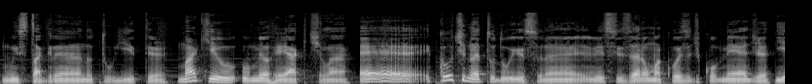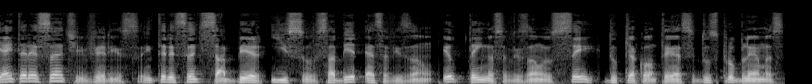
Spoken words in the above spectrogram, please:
no Instagram, no Twitter. Marque o, o meu react lá. É, coach não é tudo isso, né? Eles fizeram uma coisa de comédia e é interessante ver isso. É interessante saber isso, saber essa visão. Eu tenho essa visão, eu sei do que acontece, dos problemas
